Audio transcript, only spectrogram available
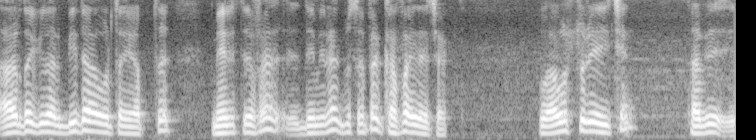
Arda Güler bir daha orta yaptı. Merih defa, Demiral bu sefer kafayla çaktı. Bu Avusturya için tabii e,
